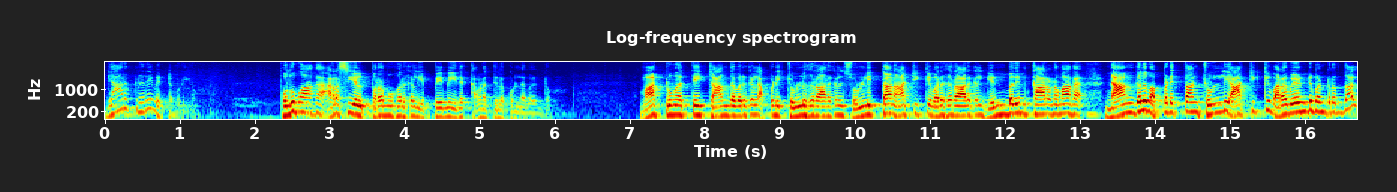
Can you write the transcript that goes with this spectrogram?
யாருக்கு நிறைவேற்ற முடியும்? பொதுவாக அரசியல் பிரமுகர்கள் எப்பயுமே இதை கவனத்தில் கொள்ள வேண்டும். மாற்றுமத்தை சார்ந்தவர்கள் அப்படி சொல்லுகிறார்கள் சொல்லித்தான் ஆட்சிக்கு வருகிறார்கள் என்பதின் காரணமாக நாங்களும் அப்படித்தான் சொல்லி ஆட்சிக்கு வர வேண்டும் என்றிருந்தால்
